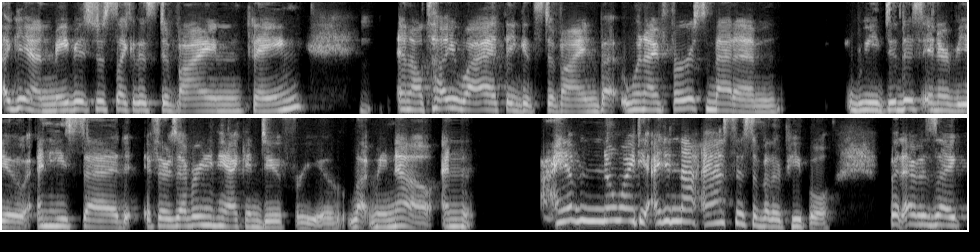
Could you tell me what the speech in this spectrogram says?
again, maybe it's just like this divine thing. Mm. And I'll tell you why I think it's divine. But when I first met him, we did this interview and he said, if there's ever anything I can do for you, let me know. And I have no idea. I did not ask this of other people, but I was like,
